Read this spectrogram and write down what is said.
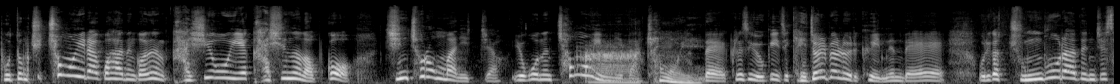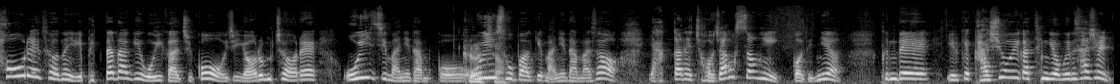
보통 취청오이라고 하는 거는 가시오이에 가시는 없고 진초록만 있죠. 요거는 청오이입니다. 아, 청오이. 네, 그래서 여기 이제 계절별로 이렇게 있는데 우리가 중부라든지 서울에서는 이 백다다기 오이 가지고 이제 여름철에 오이지 많이 담고 그렇죠. 오이 소박이 많이 담아서 약간의 저장성이 있거든요. 근데 이렇게 가시오이 같은 경우에는 사실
